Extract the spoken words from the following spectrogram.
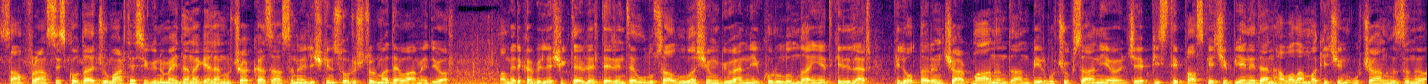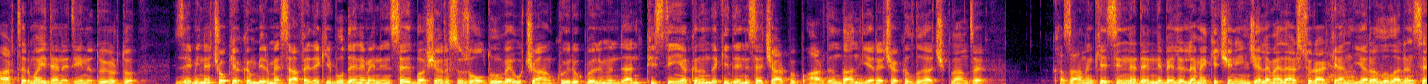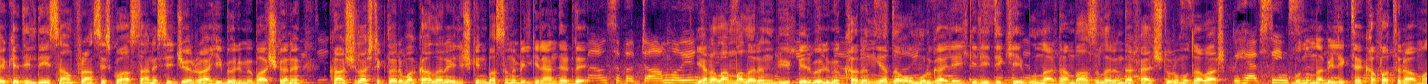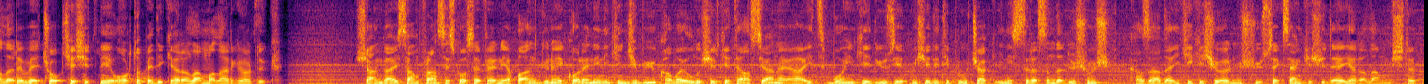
San Francisco'da cumartesi günü meydana gelen uçak kazasına ilişkin soruşturma devam ediyor. Amerika Birleşik Devletleri'nde Ulusal Ulaşım Güvenliği Kurulu'ndan yetkililer pilotların çarpma anından bir buçuk saniye önce pisti pas geçip yeniden havalanmak için uçağın hızını artırmayı denediğini duyurdu. Zemine çok yakın bir mesafedeki bu denemenin ise başarısız olduğu ve uçağın kuyruk bölümünden pistin yakınındaki denize çarpıp ardından yere çakıldığı açıklandı. Kazanın kesin nedenini belirlemek için incelemeler sürerken yaralıların sevk edildiği San Francisco Hastanesi Cerrahi Bölümü Başkanı karşılaştıkları vakalara ilişkin basını bilgilendirdi. Yaralanmaların büyük bir bölümü karın ya da omurga ile ilgiliydi ki bunlardan bazılarında felç durumu da var. Bununla birlikte kafa travmaları ve çok çeşitli ortopedik yaralanmalar gördük. Şangay San Francisco seferini yapan Güney Kore'nin ikinci büyük havayolu şirketi Asiana'ya ait Boeing 777 tipi uçak iniş sırasında düşmüş, kazada iki kişi ölmüş, 180 kişi de yaralanmıştı.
